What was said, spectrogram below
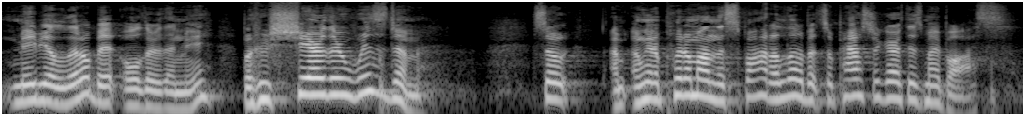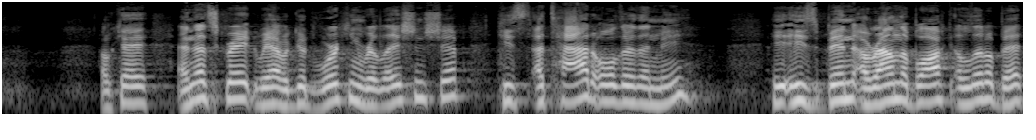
maybe a little bit older than me, but who share their wisdom. So I'm, I'm going to put them on the spot a little bit. So Pastor Garth is my boss. Okay? And that's great. We have a good working relationship. He's a tad older than me. He's been around the block a little bit,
